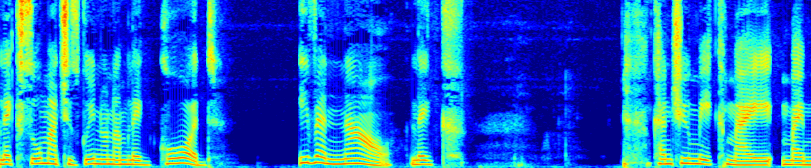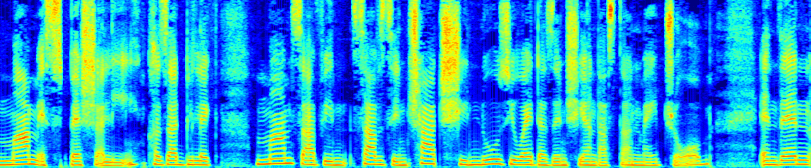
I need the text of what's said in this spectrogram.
like so much is going on. I'm like, God, even now, like, can't you make my my mom especially? Because I'd be like, mom serving serves in church. She knows you. Why doesn't she understand my job? And then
